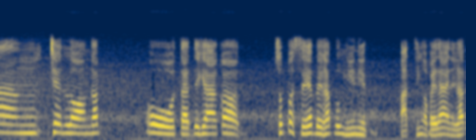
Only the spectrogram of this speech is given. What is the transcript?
ทางเชนลองครับ โอ้แต่เดคาก็ซุปเปอร์เซฟเลยครับลูกนี้นี่ปัดทิ้งออกไปได้นะครับ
